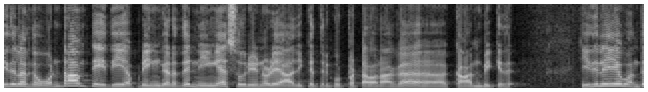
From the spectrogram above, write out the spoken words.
இதில் இந்த ஒன்றாம் தேதி அப்படிங்கிறது நீங்கள் சூரியனுடைய ஆதிக்கத்திற்கு உட்பட்டவராக காண்பிக்குது. இதிலேயே வந்து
